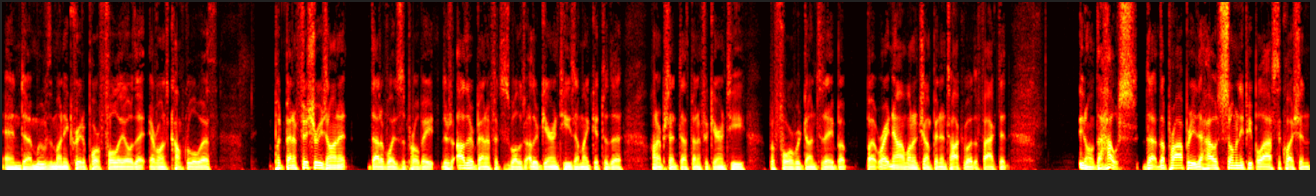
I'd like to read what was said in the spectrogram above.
and uh, move the money, create a portfolio that everyone's comfortable with, put beneficiaries on it. That avoids the probate. There's other benefits as well. There's other guarantees. I might get to the 100% death benefit guarantee before we're done today. But but right now, I want to jump in and talk about the fact that you know the house, the the property, the house. So many people ask the question,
